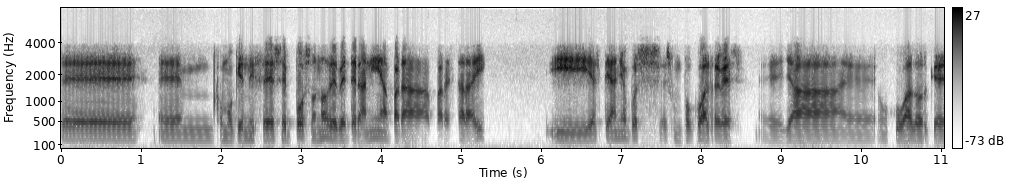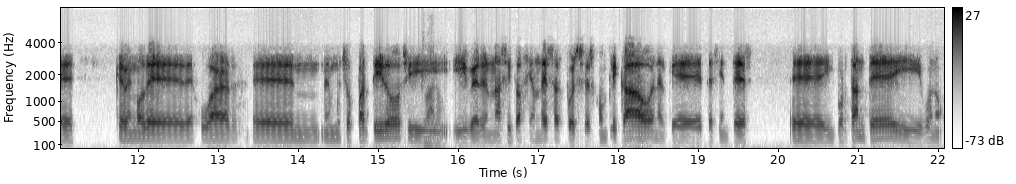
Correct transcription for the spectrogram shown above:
eh, em, como quien dice, ese pozo, ¿no? De veteranía para, para estar ahí. Y este año, pues es un poco al revés. Eh, ya eh, un jugador que, que vengo de, jugar en, muchos partidos y, ver en una situación de esas pues es complicado, en el que te sientes eh, importante y bueno,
